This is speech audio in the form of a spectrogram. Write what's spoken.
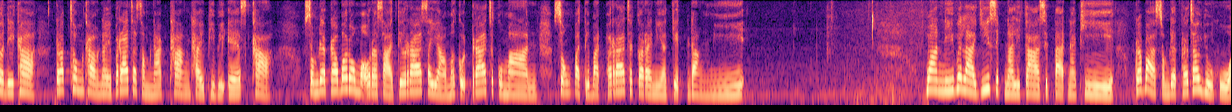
วัสดีค่ะ รับชมข่าวในพระราชสำนักทางไทย PBS ค่ะ สมเด็จพระบรมโอรสาธิราชสยามกุฎราชกุมาร ทรงปฏิบัติพระราชกรณียกิจดังนี้ วันนี้เวลา 20 นาฬิกา 18 นาที พระบาทสมเด็จพระเจ้าอยู่หัว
